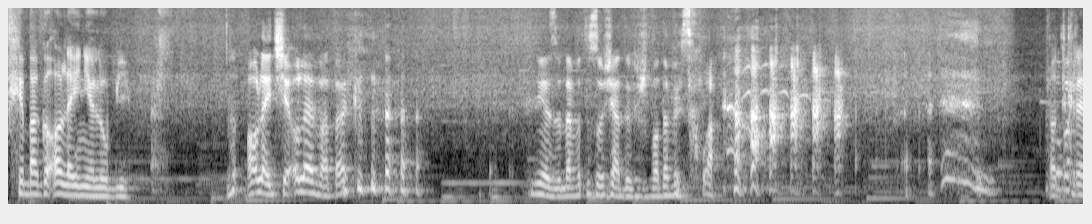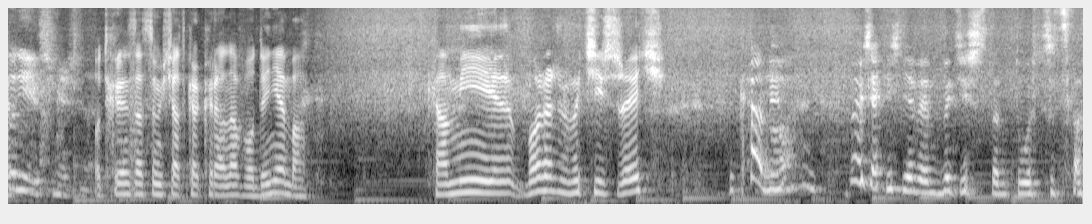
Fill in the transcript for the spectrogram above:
Chyba go olej nie lubi. Olej cię olewa, tak? Jezu, nawet u sąsiadów już woda wyschła. Odkrę... To nie jest śmieszne. Odkręca sąsiadka krana, wody nie ma. Kamil, możesz wyciszyć? Kamil, weź jakiś, nie wiem, wycisz ten tłuszcz czy coś.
